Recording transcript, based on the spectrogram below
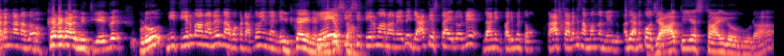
తెలంగాణలో. ఇక్కడ కాదు ఇప్పుడు మీ తీర్మానం అనేది నాకు ఒకటి అర్థమైందండి. ఏఐసిసి తీర్మానం అనేది జాతీయ స్థాయిలోనే దానికి పరిమితం. రాష్ట్రాలకి సంబంధం లేదు. అది అనుకోవచ్చు? జాతీయ స్థాయిలో కూడా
